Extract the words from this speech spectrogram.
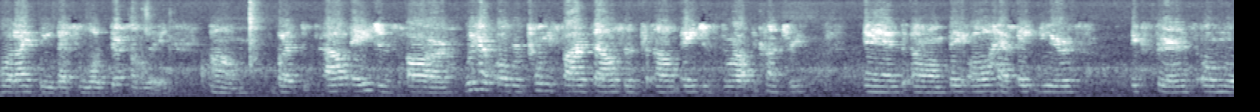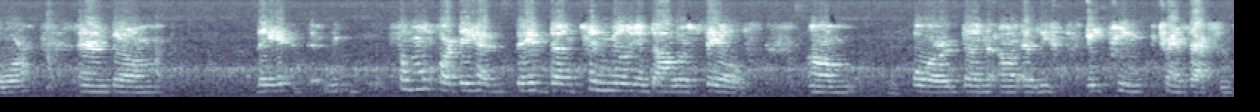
what I think that's a little differently. Um, but our agents are, we have over 25,000 um, agents throughout the country, and um, they all have eight years experience or more. And um, they, for the most part, they have they've done ten million dollar sales, um, or done uh, at least eighteen transactions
